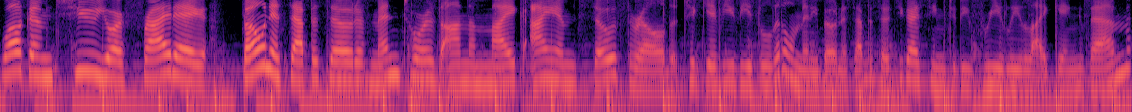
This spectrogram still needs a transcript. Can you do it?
Welcome to your Friday bonus episode of Mentors on the Mic. I am so thrilled to give you these little mini bonus episodes. You guys seem to be really liking them.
